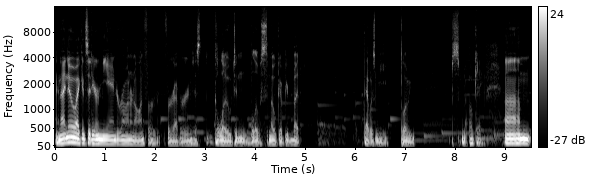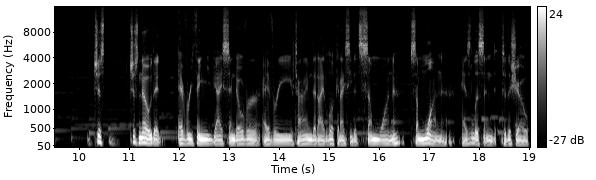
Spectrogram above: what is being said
And I know I can sit here and meander on and on for forever and just gloat and blow smoke up your butt. That was me blowing smoke. Okay. Um, just, just know that everything you guys send over every time that I look and I see that someone someone has listened to the show.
